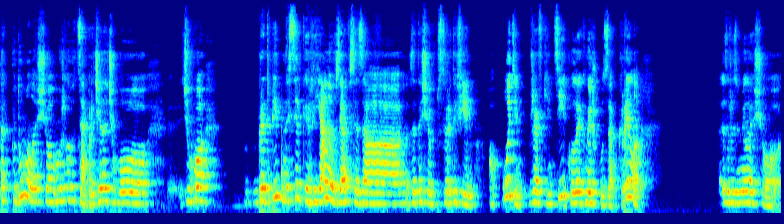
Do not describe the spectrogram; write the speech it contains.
так подумала, що можливо це причина, чого, чого Бред Піт настільки р'яно взявся за, за те, щоб створити фільм. А потім, вже в кінці, коли книжку закрила, зрозуміла, що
